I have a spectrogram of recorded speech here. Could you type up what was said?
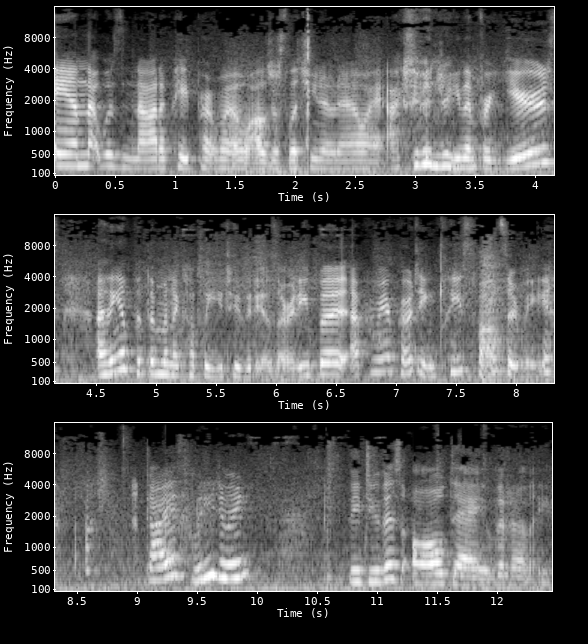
And that was not a paid promo, I'll just let you know now. I actually been drinking them for years. I think I put them in a couple YouTube videos already, but at Premier Protein, please sponsor me. Guys, what are you doing? They do this all day, literally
